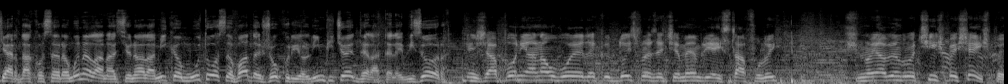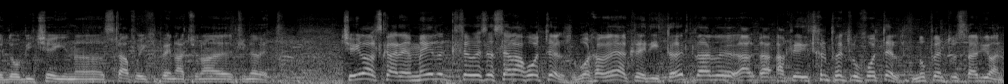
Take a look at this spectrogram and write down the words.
Chiar dacă o să rămână la naționala mică, Mutu o să vadă Jocurile Olimpice de la televizor. În Japonia n-au voie decât 12 membri ai staffului și noi avem vreo 15-16 de obicei în uh, stafful echipei naționale de tineret. Ceilalți care merg trebuie să stea la hotel. Vor avea acreditări, dar acreditări pentru hotel, nu pentru stadioane.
